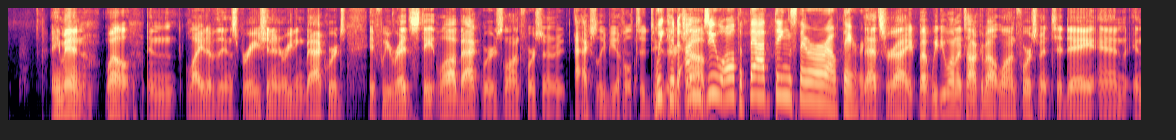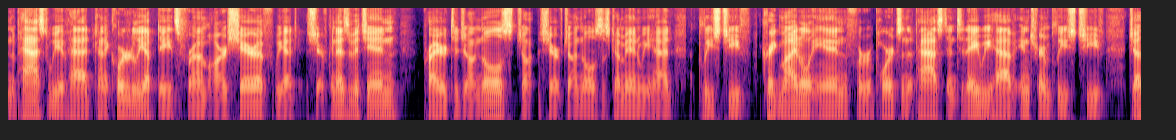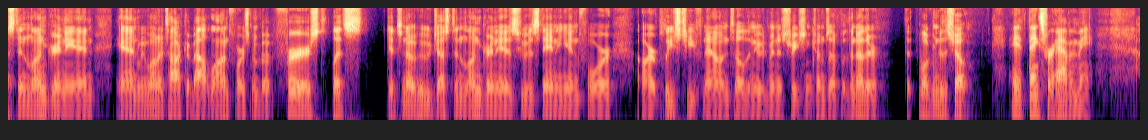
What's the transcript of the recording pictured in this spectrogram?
Amen. Well, in light of the inspiration and reading backwards, if we read state law backwards, law enforcement would actually be able to do we could job. undo all the bad things there are out there. That's right. But we do want to talk about law enforcement today. And in the past, we have had kind of quarterly updates from our sheriff. We had Sheriff Knezovich in prior to John Nowels. John, Sheriff John Nowels has come in. We had Police Chief Craig Meidel in for reports in the past. And today we have Interim Police Chief Justin Lundgren in. And we want to talk about law enforcement. But first, let's get to know who Justin Lundgren is, who is standing in for our police chief now until the new administration comes up with another. Welcome to the show. Hey, thanks for having me.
